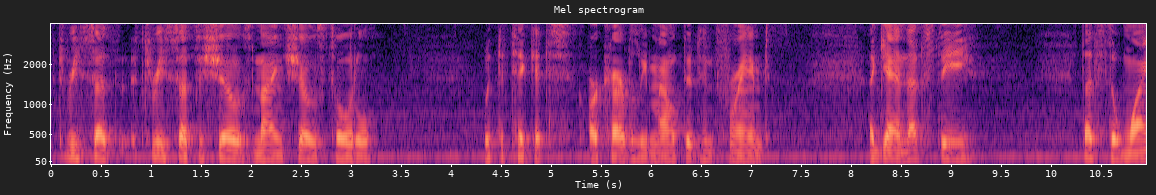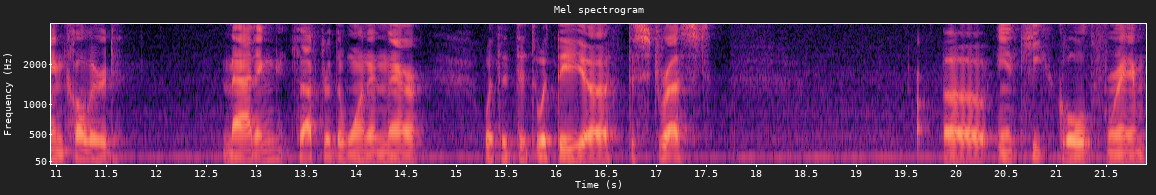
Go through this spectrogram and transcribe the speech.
Three sets, three sets of shows, nine shows total, with the tickets archivally mounted and framed. Again, that's the that's the wine-colored matting. It's after the one in there with the with the uh, distressed uh, antique gold frame.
